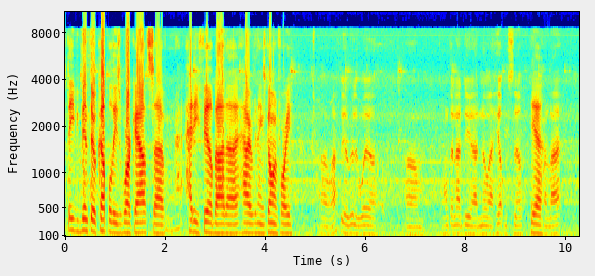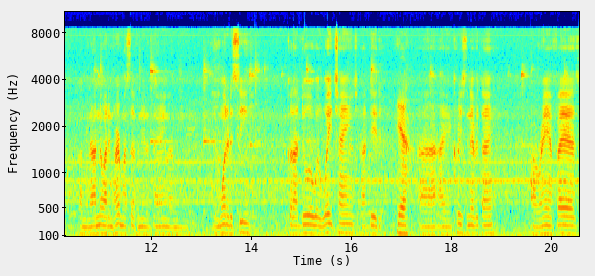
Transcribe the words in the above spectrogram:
Steve, you've been through a couple of these workouts. Uh, how do you feel about uh, how everything's going for you? Uh, I feel really well. Um, one thing I did, I know I helped myself a lot. I mean, I know I didn't hurt myself in anything. I mean, they wanted to see could I do it with weight change. I did it. yeah, Uh, I increased in everything. I ran fast,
